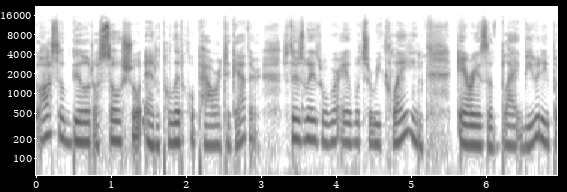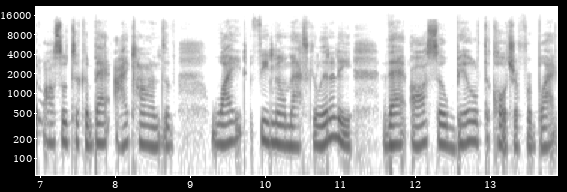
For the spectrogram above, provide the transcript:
also build a social and political power together. So there's ways where we're able to reclaim areas of black beauty, but also to combat icons of white female masculinity that also build the culture for black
